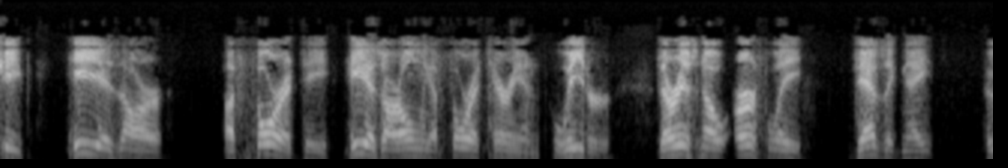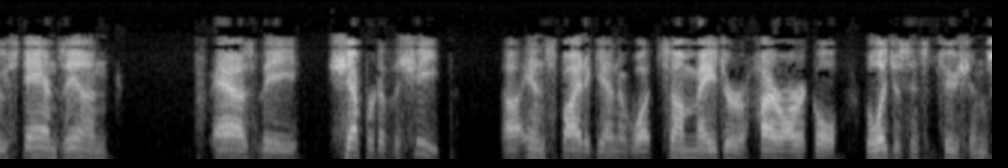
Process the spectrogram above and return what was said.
sheep. He is our authority. He is our only authoritarian leader. There is no earthly designate who stands in as the shepherd of the sheep, uh, in spite again of what some major hierarchical religious institutions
